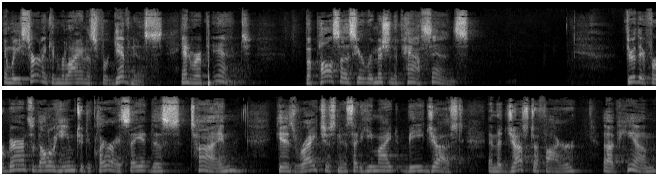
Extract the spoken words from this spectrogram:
And we certainly can rely on his forgiveness and repent. But Paul says here remission of past sins. Through the forbearance of Elohim to declare, I say at this time, his righteousness that he might be just and the justifier of him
